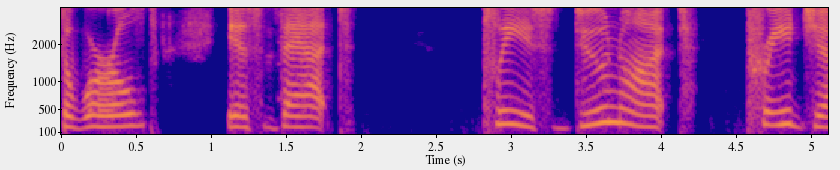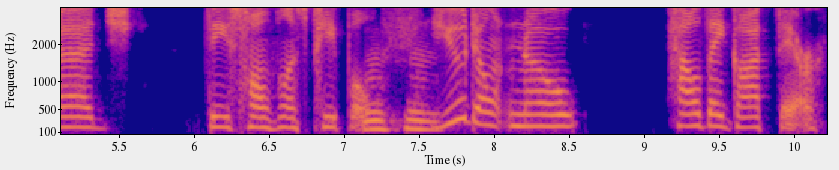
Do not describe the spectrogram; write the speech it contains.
the world is that please do not prejudge these homeless people mm-hmm. you don't know how they got there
